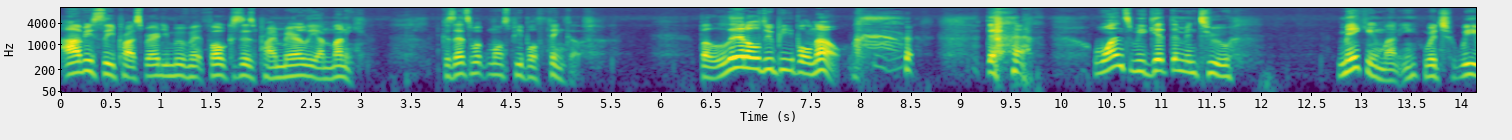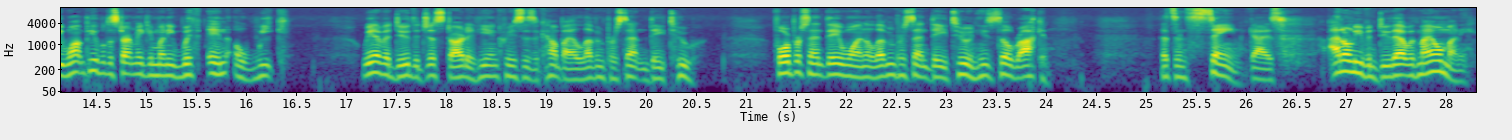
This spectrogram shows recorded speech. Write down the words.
Obviously, Prosperity Movement focuses primarily on money because that's what most people think of. But little do people know that once we get them into making money, which we want people to start making money within a week. We have a dude that just started. He increased his account by 11% day two. 4% day one, 11% day two, and he's still rocking. That's insane, guys. I don't even do that with my own money.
